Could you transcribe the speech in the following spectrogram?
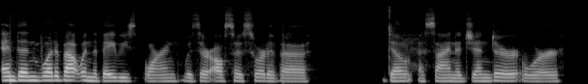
And then what about when the baby's born? Was there also sort of a don't assign a gender or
